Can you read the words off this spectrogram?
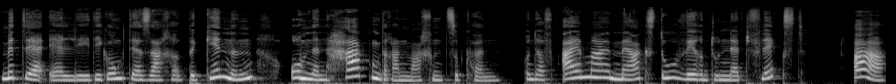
mit der Erledigung der Sache beginnen, um einen Haken dran machen zu können. Und auf einmal merkst du, während du Netflixst, Ah,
